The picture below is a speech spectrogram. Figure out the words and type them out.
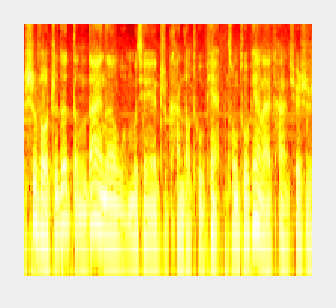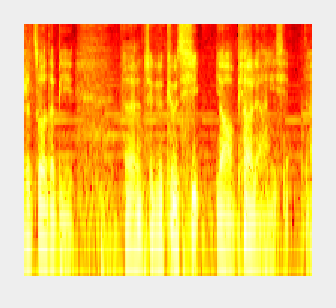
是否值得等待呢？我目前也只看到图片，从图片来看，确实是做的比呃，这个 Q7 要漂亮一些啊。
